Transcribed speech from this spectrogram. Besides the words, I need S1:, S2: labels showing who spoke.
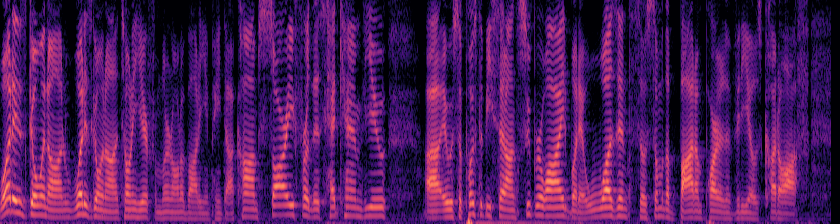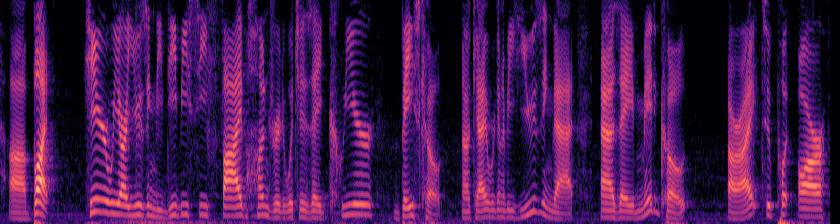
S1: What is going on? What is going on? Tony here from LearnAutoBodyAndPaint.com. Sorry for this headcam view. Uh, it was supposed to be set on super wide, but it wasn't, so some of the bottom part of the video is cut off. Uh, but here we are using the DBC 500, which is a clear base coat. Okay, we're going to be using that as a mid coat, all right, to put our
